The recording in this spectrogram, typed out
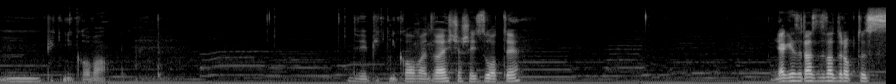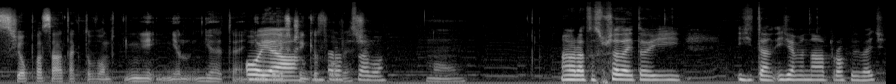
Mm, piknikowa. Dwie piknikowe, 26 zł. Jak jest raz, dwa drop, to jest, się opłaca, a tak to wątpię. Nie, nie, nie te, nie O lubię ja, skrzynki otworzyć. trzeba. No. Dobra, to sprzedaj to i, i ten, idziemy na profil, wejdź.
